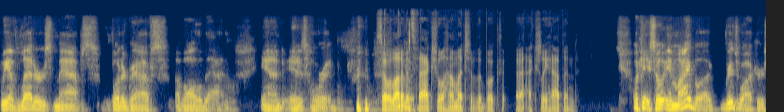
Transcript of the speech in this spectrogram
We have letters, maps, photographs of all of that, and it is horrid. so a lot of it's factual. How much of the book uh, actually happened? Okay, so in my book, Ridgewalkers,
